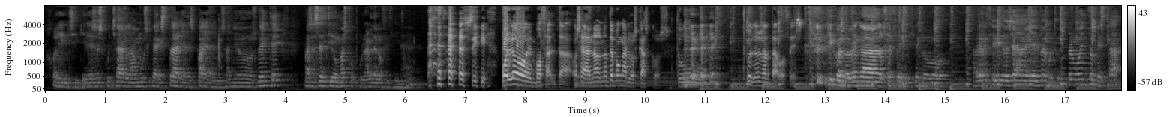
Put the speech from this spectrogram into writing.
Jolín, si quieres escuchar la música extraña de España de los años 20, vas a ser el tío más popular de la oficina, ¿eh? sí, ponlo en voz alta. O sea, no, no te pongas los cascos. Tú, tú en los altavoces. Y cuando venga el jefe diciendo haber recibido ya el un momento que está,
